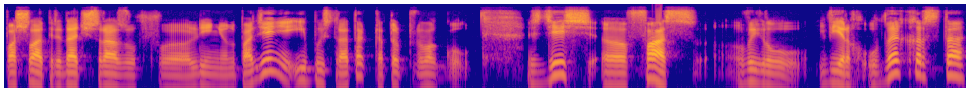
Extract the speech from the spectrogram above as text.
пошла передача сразу в э, линию нападения и быстрая атака, которая привела к голу. Здесь э, Фас выиграл вверх у Векхерста,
